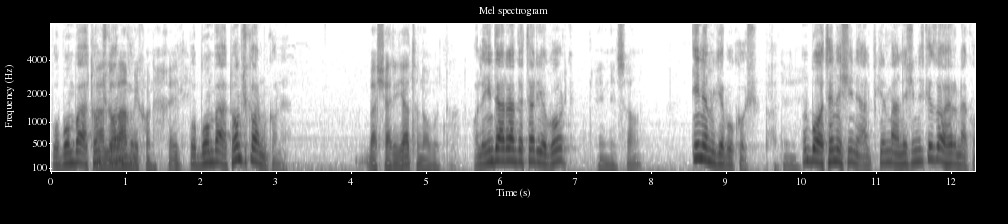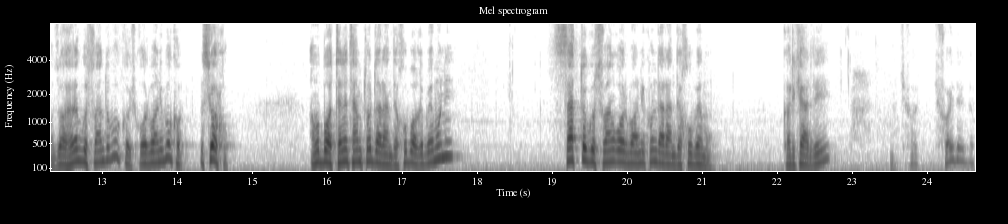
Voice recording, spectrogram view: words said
با بمب اتم چیکار می‌کنه؟ می‌کنه خیلی. با بمب اتم چیکار می‌کنه؟ بشریت رو نابود می‌کنه. حالا این درنده تر یا گرگ؟ این انسان. اینو میگه بکش. بله. اون باطنش اینه. البته معنیش نیست که ظاهر نکن. ظاهرا گوسفند رو بکش. قربانی بکن. بسیار خوب. اما باطنت هم تو درنده خوب باقی بمونی. صد تا گوسفند قربانی کن درنده خوب بمون کاری کردی؟ چه فا- چه فایده داره؟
